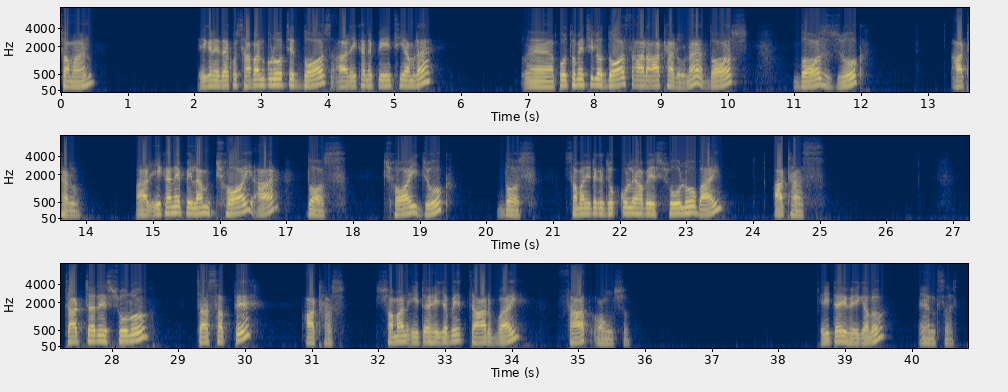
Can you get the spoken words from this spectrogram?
সমান। এখানে দেখো সাবান গুঁড়ো হচ্ছে দশ, আর এখানে পেয়েছি আমরা প্রথমে ছিল দশ আর আঠারো, না? দশ দশ যোগ আঠারো। আর এখানে পেলাম ছয় আর দশ। ছয় যোগ দশ। সমান এটাকে যোগ করলে হবে ষোলো বাই আঠাশ। চার চারে ষোলো, চার সাতে আঠাশ। সমান এটা হয়ে যাবে চার বাই সাত অংশ। এইটাই হয়ে গেল অ্যান্সার।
